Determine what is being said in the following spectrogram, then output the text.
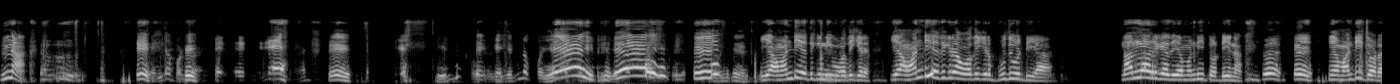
என் வண்டி எதுக்கு நீ உதைக்கிற? என் வண்டி எதுக்குடா உதைக்கிற? புது வண்டியா? நல்லா இருக்காது என் வண்டி தொட்டினா. என் வண்டி தொட.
